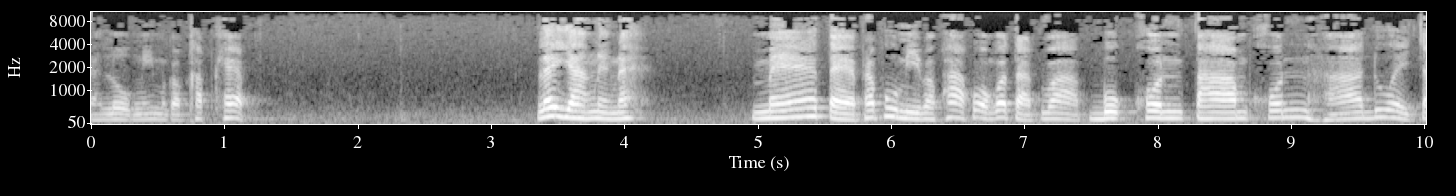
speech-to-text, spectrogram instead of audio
นะโลกนี้มันก็คับแคบ และอย่างหนึ่งนะ แม้แต่พระผู้มีพระภาคพระองค์ก็ตรัสว่าบุคคลตามค้นหาด้วยใจ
